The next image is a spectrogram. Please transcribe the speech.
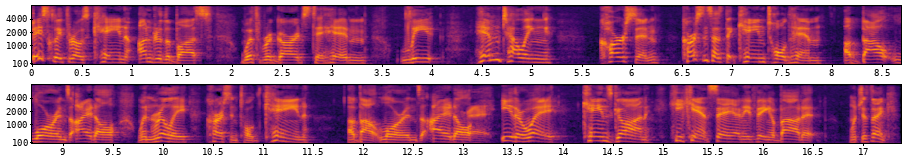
basically throws Kane under the bus with regards to him le- him telling Carson Carson says that Kane told him about Lauren's idol when really Carson told Kane about Lauren's idol. Right. Either way, Kane's gone. He can't say anything about it. What you think?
